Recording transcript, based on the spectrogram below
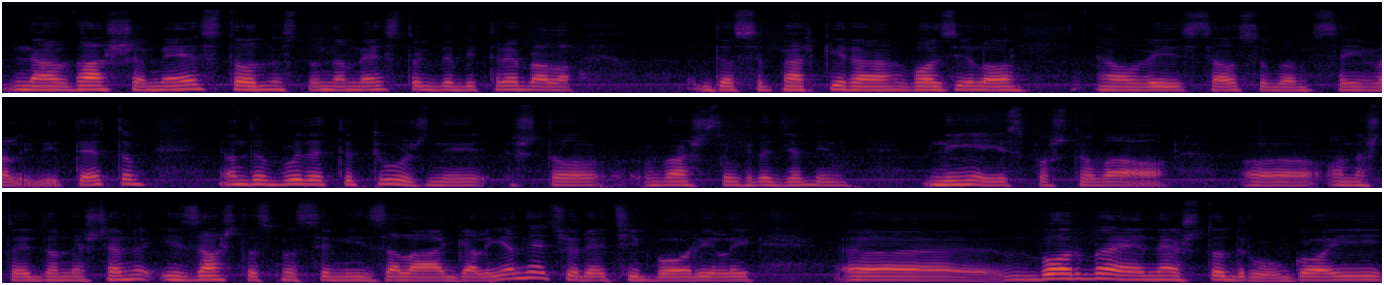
na vaše mesto, odnosno na mesto gde bi trebalo da se parkira vozilo ovaj, sa osobom sa invaliditetom i onda budete tužni što vaš sugrađanin nije ispoštovao uh, ono što je donešeno i zašto smo se mi zalagali. Ja neću reći borili. Uh, borba je nešto drugo i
